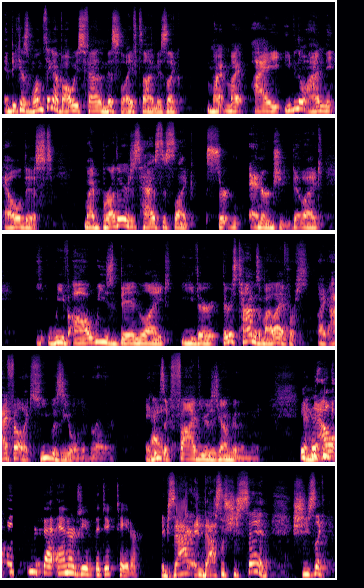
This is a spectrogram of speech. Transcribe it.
And because one thing I've always found in this lifetime is like, my my I even though I'm the eldest, my brother just has this like certain energy that like we've always been like either there's times in my life where he, like I felt like he was the older brother and he was like five years younger than me. Because and now he came with that energy of the dictator. exactly and that's what she said. She's like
